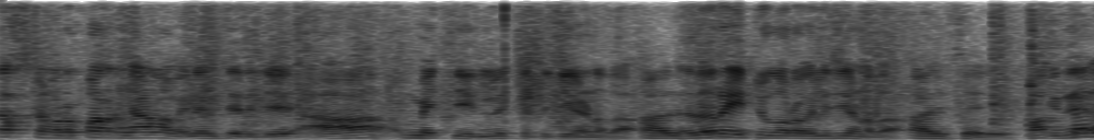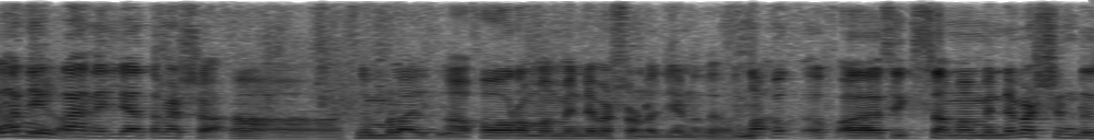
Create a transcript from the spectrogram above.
കസ്റ്റമർ പറഞ്ഞ അളവിനനുസരിച്ച് ആ മെറ്റീരിയൽ വെച്ചിട്ട് ചെയ്യണതാ. റേറ്റ് കുറവിൽ ചെയ്യണതാ. അത് ശരി. ഇത് പത്തര അധികം കനയില്ലാത്ത മെഷ ആ. ആ ആ സിമ്പിൾ ആയിട്ട്. ആ ഫോർ എം എമ്മിന്റെ മെഷ ഉണ്ട് ചെയ്യണത്. ഇനിയിപ്പോ സിക്സ് എം എമ്മിന്റെ മെഷ ഉണ്ട്.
